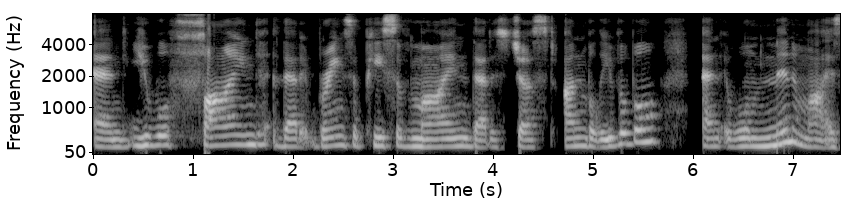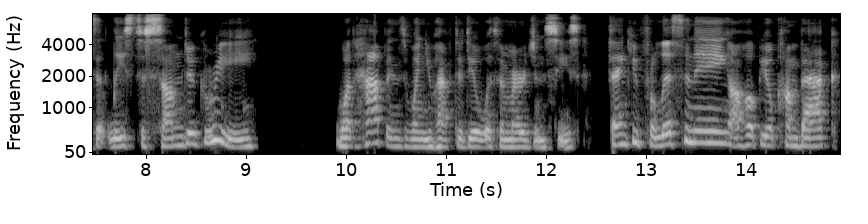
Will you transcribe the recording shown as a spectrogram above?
and you will find that it brings a peace of mind that is just unbelievable and it will minimize at least to some degree what happens when you have to deal with emergencies thank you for listening i hope you'll come back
